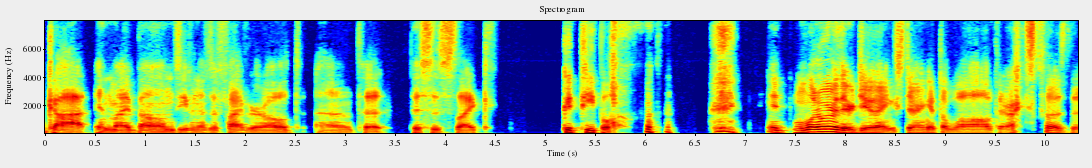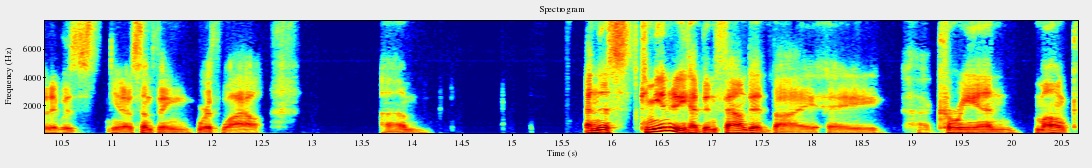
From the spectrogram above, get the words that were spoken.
got in my bones, even as a five year old, uh, that this is like good people. and whatever they're doing, staring at the wall with their eyes closed, that it was, you know, something worthwhile. Um, and this community had been founded by a, a, Korean monk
